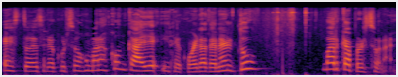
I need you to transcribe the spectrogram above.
Esto es Recursos Humanos con Calle y recuerda tener tu marca personal.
